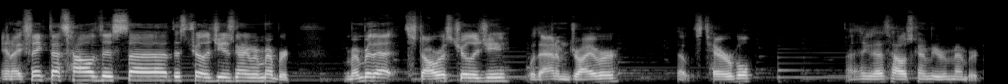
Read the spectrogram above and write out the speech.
and I think that's how this uh, this trilogy is going to be remembered. Remember that Star Wars trilogy with Adam Driver? That was terrible. I think that's how it's going to be remembered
